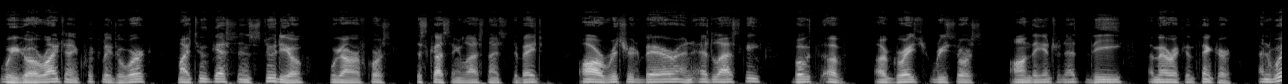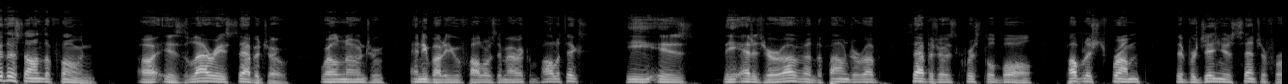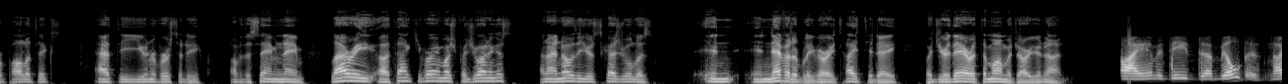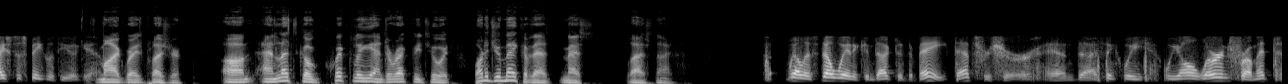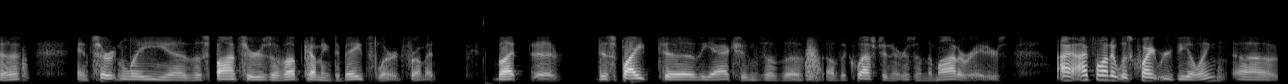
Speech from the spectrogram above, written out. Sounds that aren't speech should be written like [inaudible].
we go right and quickly to work. My two guests in studio, we are, of course, discussing last night's debate, are Richard Baehr and Ed Lasky, both of a great resource on the internet, The American Thinker. And with us on the phone uh, is Larry Sabato, well known to anybody who follows American politics. He is the editor of and the founder of Sabato's Crystal Ball, published from the Virginia Center for Politics at the University of the same name. Larry, uh, thank you very much for joining us. And I know that your schedule is in, inevitably very tight today, but you're there at the moment, are you not? I am indeed, uh, Milt. Nice to speak with you again. It's my great pleasure. Um, and let's go quickly and directly to it. What did you make of that mess last night? Well, it's no way to conduct a debate, that's for sure. And uh, I think we, we all learned from it, uh, and certainly uh, the sponsors of upcoming debates learned from it. But uh, despite uh, the actions of the of the questioners and the moderators, I, I thought it was quite revealing. Uh,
